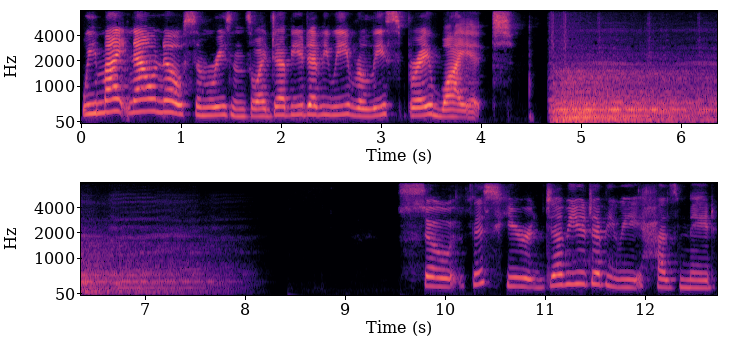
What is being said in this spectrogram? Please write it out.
We might now know some reasons why WWE released Bray Wyatt. So, this year, WWE has made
